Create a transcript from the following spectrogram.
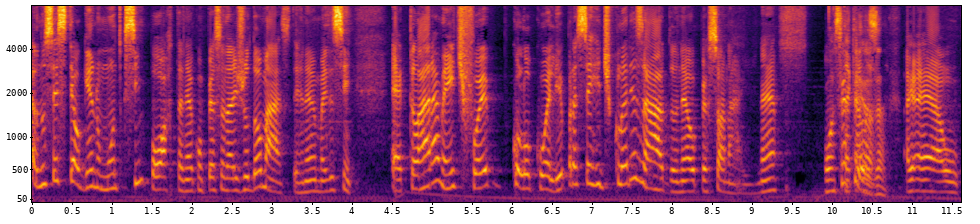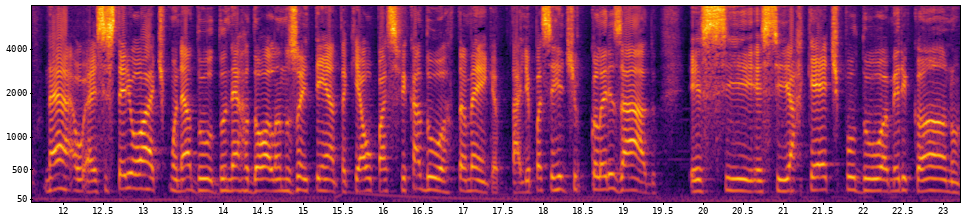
eu não sei se tem alguém no mundo que se importa, né, com o personagem Judomaster, né? Mas assim, é claramente foi colocou ali para ser ridicularizado, né, o personagem, né? Com certeza. Aquela, é, o, né, esse estereótipo né, do, do nerdola anos 80, que é o pacificador também, que tá ali para ser ridicularizado esse, esse arquétipo do americano,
